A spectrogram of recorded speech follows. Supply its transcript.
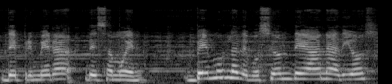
de Primera de Samuel, vemos la devoción de Ana a Dios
